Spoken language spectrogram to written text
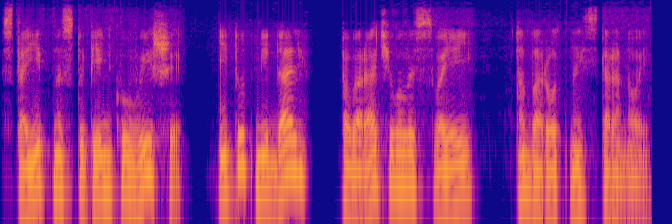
стоит на ступеньку выше, и тут медаль поворачивалась своей оборотной стороной.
